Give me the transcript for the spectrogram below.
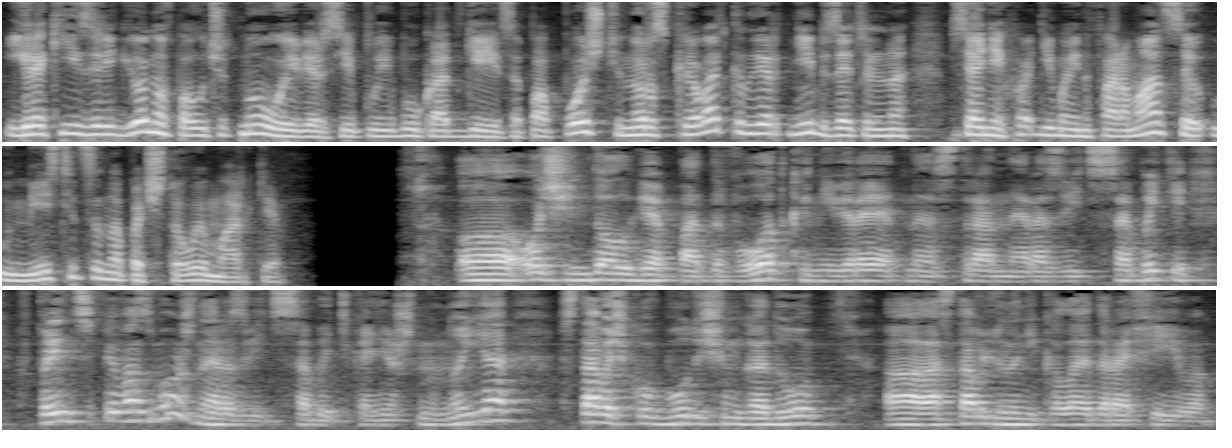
Игроки из регионов получат новые версии плейбука от Гейца по почте, но раскрывать конверт не обязательно. Вся необходимая информация уместится на почтовой марке. Э, очень долгая подводка, невероятное странное развитие событий. В принципе, возможное развитие событий, конечно, но я ставочку в будущем году э, ставлю на Николая Дорофеева.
